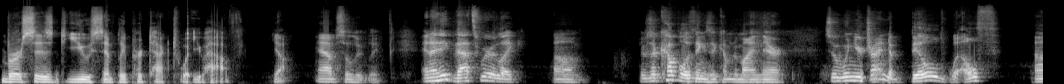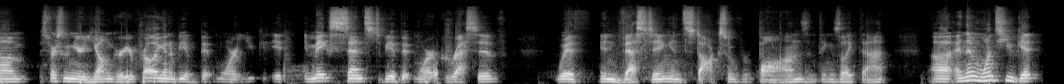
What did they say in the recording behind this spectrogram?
versus do you simply protect what you have? Absolutely. And I think that's where like um, there's a couple of things that come to mind there. So when you're trying to build wealth, um, especially when you're younger, you're probably going to be a bit more. You could, it it makes sense to be a bit more aggressive with investing in stocks over bonds and things like that. Uh, and then once you get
